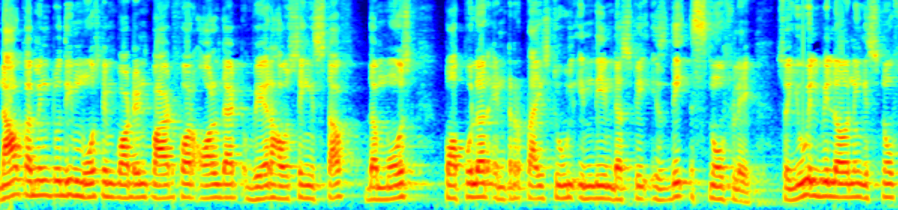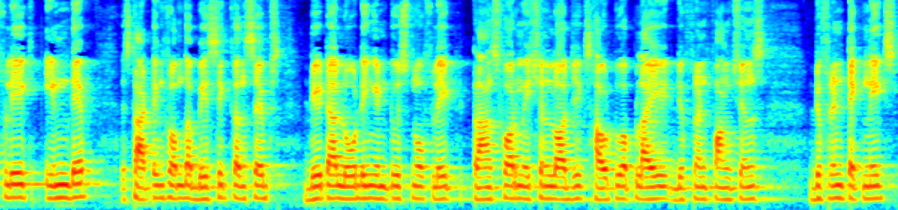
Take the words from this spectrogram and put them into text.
Now coming to the most important part for all that warehousing stuff, the most popular enterprise tool in the industry is the Snowflake. So you will be learning Snowflake in depth starting from the basic concepts, data loading into Snowflake, transformation logics, how to apply different functions, different techniques,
